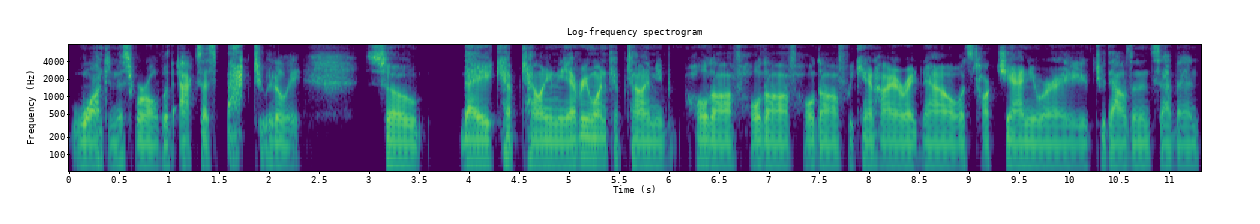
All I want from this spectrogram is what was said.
want in this world with access back to Italy. So they kept telling me, everyone kept telling me, hold off, hold off, hold off. We can't hire right now. Let's talk January 2007.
